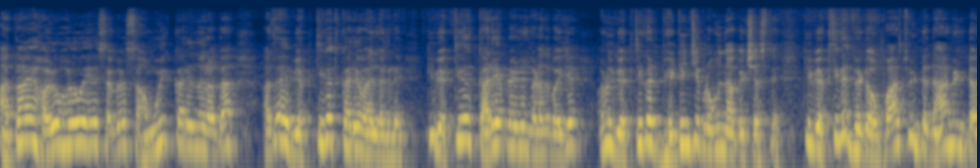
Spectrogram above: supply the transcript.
आता हे हळूहळू हे सगळं सामूहिक कार्य न राहता आता हे व्यक्तिगत कार्य व्हायला लागले की व्यक्तिगत कार्य आपल्याकडे घडायला पाहिजे आणि व्यक्तिगत भेटींची प्रभूंना अपेक्षा असते. की व्यक्तिगत भेटावं पाच मिनटं दहा मिनटं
